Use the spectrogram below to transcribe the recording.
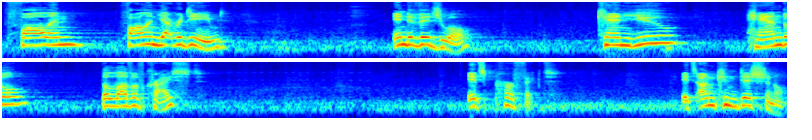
fallen, fallen yet redeemed individual, can you handle the love of Christ? It's perfect. It's unconditional.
